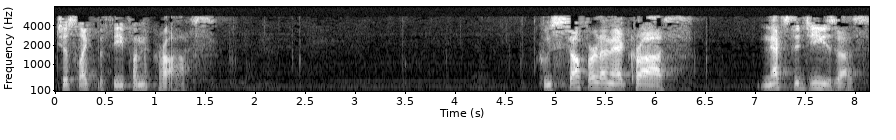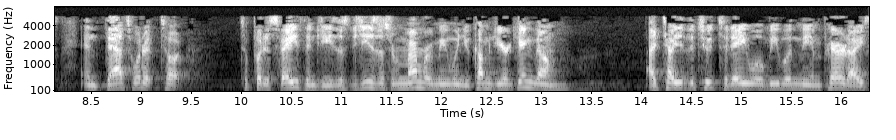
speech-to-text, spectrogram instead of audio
just like the thief on the cross, who suffered on that cross next to Jesus and that's what it took to put his faith in Jesus. Jesus, remember me when you come into your kingdom. I tell you the truth, today will be with me in paradise.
